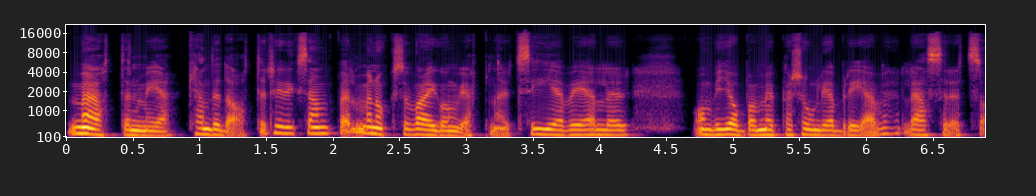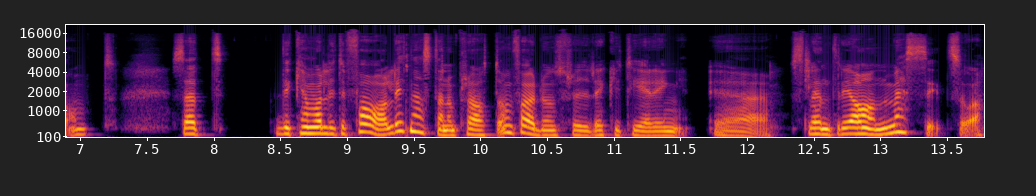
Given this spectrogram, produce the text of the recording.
möten med kandidater till exempel, men också varje gång vi öppnar ett CV eller om vi jobbar med personliga brev, läser ett sånt. Så att det kan vara lite farligt nästan att prata om fördomsfri rekrytering eh, slentrianmässigt så.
